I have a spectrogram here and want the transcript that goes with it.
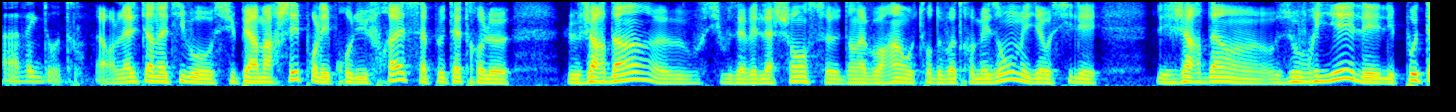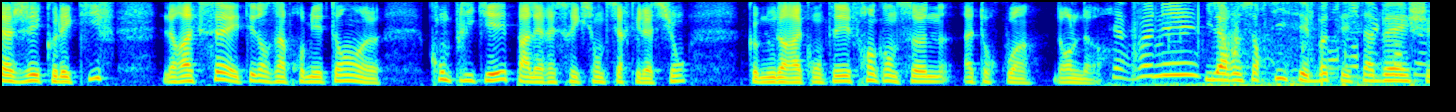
avec d'autres. Alors l'alternative au supermarché pour les produits frais, ça peut être le, le jardin, euh, si vous avez de la chance d'en avoir un autour de votre maison, mais il y a aussi les, les jardins ouvriers, les, les, potagers collectifs. Leur accès a été dans un premier temps euh, compliqué par les restrictions de circulation, comme nous l'a raconté Franck Hanson à Tourcoing, dans le Nord. Il a ressorti ses bottes et sa bêche.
